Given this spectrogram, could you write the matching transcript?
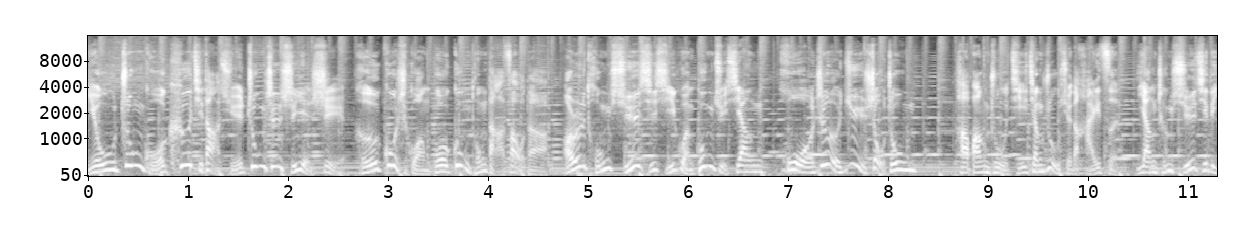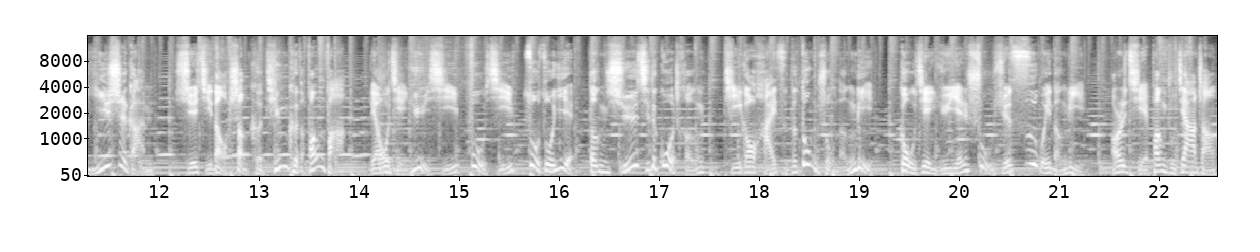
由中国科技大学终身实验室和故事广播共同打造的儿童学习习惯工具箱火热预售中。它帮助即将入学的孩子养成学习的仪式感，学习到上课听课的方法，了解预习、复习、做作业等学习的过程，提高孩子的动手能力，构建语言数学思维能力，而且帮助家长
